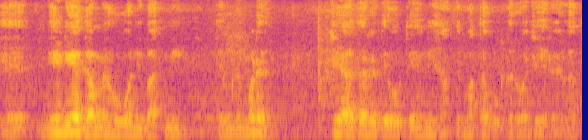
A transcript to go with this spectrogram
એ ગેડિયા ગામે હોવાની બાતમી તેમને મળેલ, જે આધારે તેઓ તેની સાથે માથાકૂટ કરવા જઈ રહેલા હતા.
